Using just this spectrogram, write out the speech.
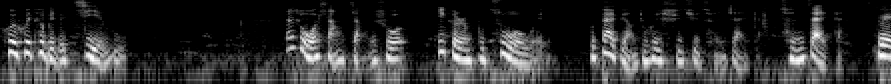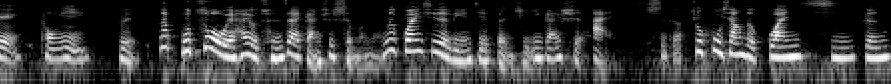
会会特别的介入。但是我想讲的说，一个人不作为，不代表就会失去存在感。存在感，对，同意。对，那不作为还有存在感是什么呢？那关系的连接本质应该是爱。是的，就互相的关系跟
